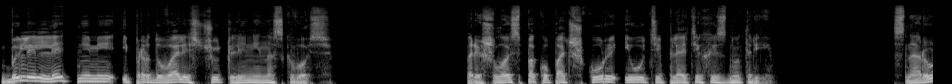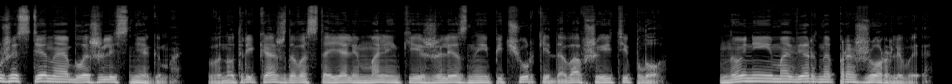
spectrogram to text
были летними и продувались чуть ли не насквозь. Пришлось покупать шкуры и утеплять их изнутри. Снаружи стены обложили снегом, Внутри каждого стояли маленькие железные печурки, дававшие тепло, но неимоверно прожорливые.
